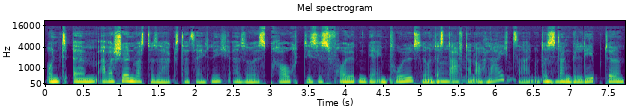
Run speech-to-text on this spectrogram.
Und ähm, aber schön, was du sagst tatsächlich. Also es braucht dieses Folgen der Impulse und mhm. das darf dann auch leicht sein. Und das mhm. ist dann gelebte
